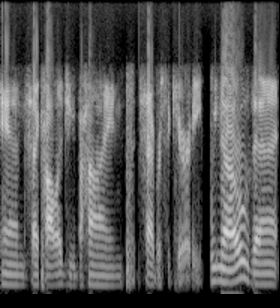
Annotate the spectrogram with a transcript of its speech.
and psychology behind cybersecurity. We know that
